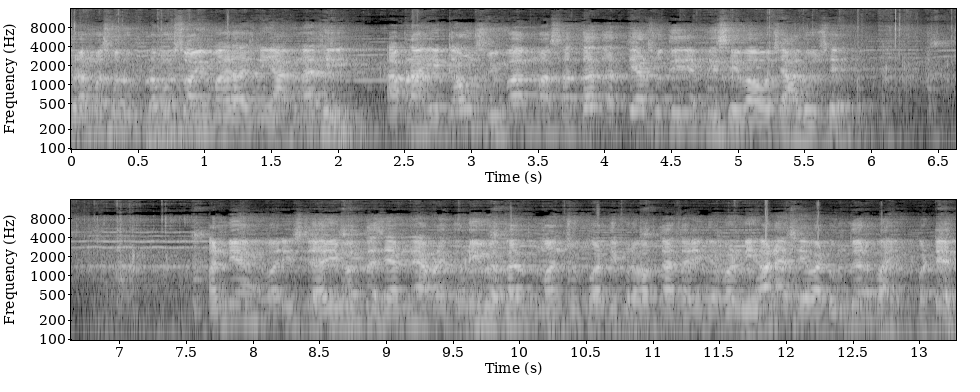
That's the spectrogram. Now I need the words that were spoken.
બ્રહ્મ સ્વરૂપ પ્રમુખ સ્વામી મહારાજની આજ્ઞાથી આપણા એકાઉન્ટ્સ વિભાગમાં સતત અત્યાર સુધી એમની સેવાઓ ચાલુ છે. અન્ય વરિષ્ઠ હરિભક્ત જેમને આપણે ઘણી વખત મંચ ઉપરથી પ્રવક્તા તરીકે પણ નિહાળ્યા છે એવા ડુંગરભાઈ પટેલ,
